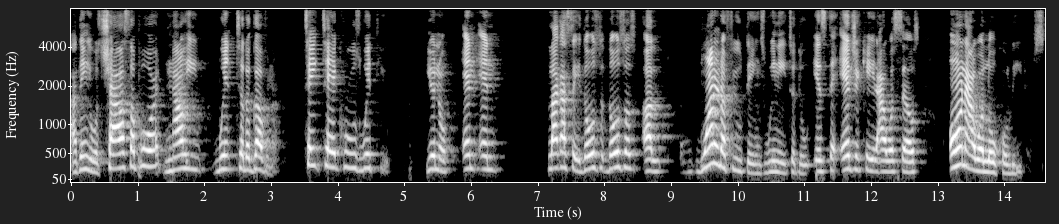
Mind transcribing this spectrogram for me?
I think it was child support. Now he went to the governor. Take Ted Cruz with you. You know, and and like I say, those those are one of the few things we need to do is to educate ourselves on our local leaders.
